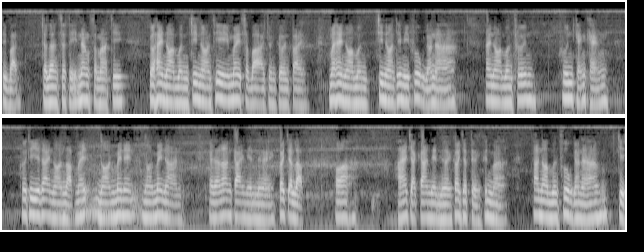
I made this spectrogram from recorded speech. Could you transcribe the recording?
ฏิบัติจเจริญสตินั่งสมาธิ ก็ให้นอนบนที่นอนที่ไม่สบายจนเกินไป ไม่ให้นอนบนที่นอนที่มีฟูกหนาๆให้นอนบนพื้นพื้นแข็งๆ พื่อที่จะได้นอนหลับไม่นอนไม่ได้นอนไม่นานเวลาร่างกายเหน็ดเหนื่อยก็จะหลับพอหายจากการเหน็ดเหนื่อยก็จะตื่นขึ้นมา ถ้านอนบนฟูกนะนะจิต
